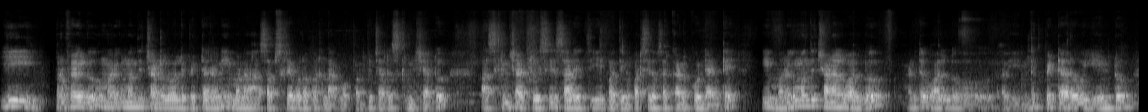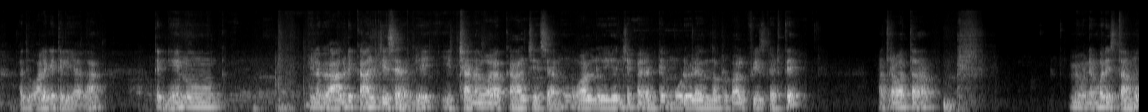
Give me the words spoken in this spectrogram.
ఈ ప్రొఫైల్ మరుగుమంది ఛానల్ వాళ్ళు పెట్టారని మన సబ్స్క్రైబర్ ఒకరు నాకు పంపించారు స్క్రీన్ షాట్. ఆ స్క్రీన్ షాట్ చూసి సార్ ఈ దీని పరిస్థితి ఒకసారి కనుక్కోండి అంటే ఈ మరుగుమంది ఛానల్ వాళ్ళు అంటే వాళ్ళు అది ఎందుకు పెట్టారో ఏంటో అది వాళ్ళకే తెలియాలా? అయితే నేను వీళ్ళకి ఆల్రెడీ కాల్ చేశానండి. ఈ ఛానల్ వాళ్ళకి కాల్ చేశాను. వాళ్ళు ఏం చెప్పారంటే మూడు వేల ఐదు వందల రూపాయలు ఫీజు కడితే ఆ తర్వాత మేము నెంబర్ ఇస్తాము.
